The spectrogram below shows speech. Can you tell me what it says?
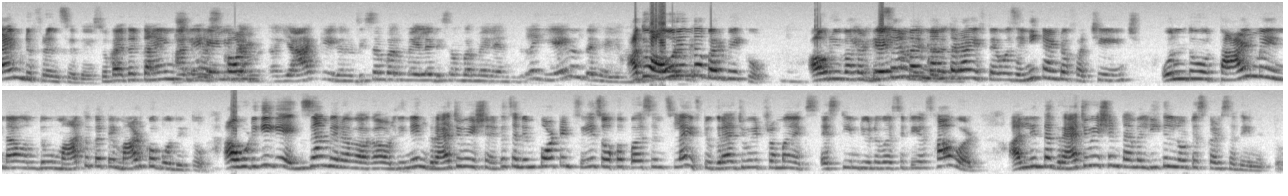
ಟೈಮ್ ಡಿಫ್ರೆನ್ಸ್ ಇದೆ ಸೊ ಬೈ ದ ಟೈಮ್ ಯಾಕೆ ಈಗ ಡಿಸೆಂಬರ್ ಮೇಲೆ ಡಿಸೆಂಬರ್ ಮೇಲೆ ಅಂತಿದ್ರಲ್ಲ ಏನಂತ ಹೇಳಿ ಅದು ಅವರಿಂದ ಬರಬೇಕು. ಅವ್ರು ಇವಾಗ ಡಿಸೆಂಬರ್ ನಂತರ if they was any kind of a change ಒಂದು ತಾಳ್ಮೆಯಿಂದ ಒಂದು ಮಾತುಕತೆ ಮಾಡ್ಕೋಬೋದಿತ್ತು. ಆ ಹುಡುಗಿಗೆ ಎಕ್ಸಾಮ್ ಇರೋವಾಗ ಅವಳದು ಇನ್ನೇನು graduation it is an important phase of a person's life to graduate from esteemed university as Harvard ಅಲ್ಲಿಂದ ಗ್ರಾಜುಯೇಷನ್ ಟೈಮಲ್ಲಿ ಲೀಗಲ್ ನೋಟಿಸ್ ಕಳ್ಸೋದೇನಿತ್ತು?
